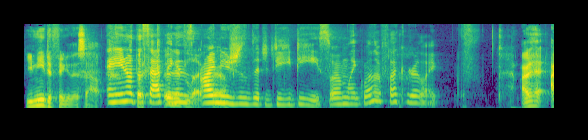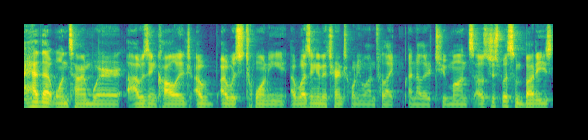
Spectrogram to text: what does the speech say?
you need to figure this out. And you know what the sad thing is? luck, I'm bro. usually the DD, so I'm like, what the fuck like, I ha- I had that one time where I was in college. I, I was 20. I wasn't gonna turn 21 for like another two months. I was just with some buddies.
